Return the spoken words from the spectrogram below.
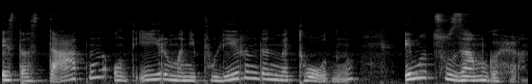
ist, dass Daten und ihre manipulierenden Methoden immer zusammengehören.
